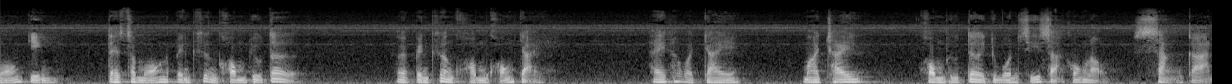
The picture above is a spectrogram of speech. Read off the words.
มองจริง แต่สมองเป็นเครื่องคอมพิวเตอร์ เป็นเครื่องคอมของใจ ให้เข้าใจมาใช้คอมพิวเตอร์อยู่บนศีรษะของเรา สั่งการ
